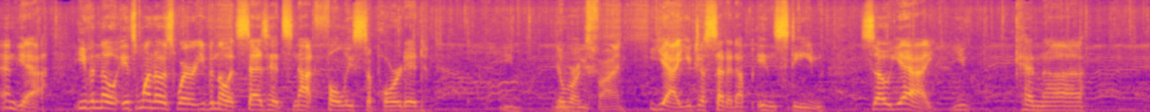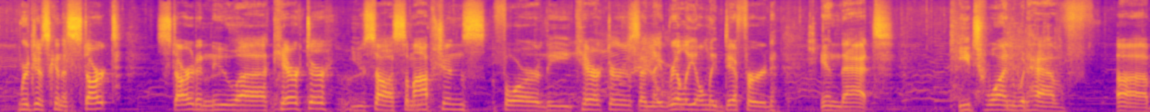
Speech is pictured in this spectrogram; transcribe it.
and yeah, even though it's one of those where even though it says it's not fully supported, you, It works fine. yeah, you just set it up in Steam. So yeah, you can. Uh, we're just gonna start start a new uh, character. You saw some options for the characters, and they really only differed in that each one would have, uh,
